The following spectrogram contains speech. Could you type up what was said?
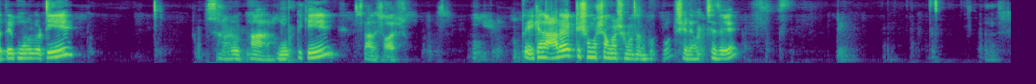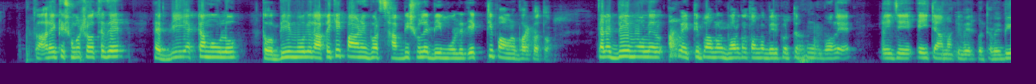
অতএব মৌলটি সালফার। মৌলটি কি? সালফার। তো এখানে আরও একটি সমস্যা আমরা সমাধান করব, সেটা হচ্ছে যে তো আরও একটি সমস্যা হচ্ছে যে বি একটা মৌল, তো বি মৌলের আপেক্ষিক পারমাণবিক ভর ছাব্বিশ হলে বি মৌলের একটি পারমাণবিক ভর কত? তাহলে বি মৌলের একটি পারমাণবিক ভর কত আমরা বের করতে বলে এই যে এইটা আমাকে বের করতে হবে। বি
